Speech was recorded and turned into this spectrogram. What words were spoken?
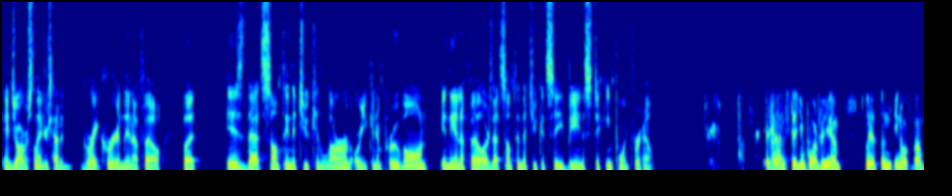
And Jarvis Landry's had a great career in the NFL. But is that something that you can learn or you can improve on in the NFL, or is that something that you could see being a sticking point for him? It's not a sticking point for him. Listen, you know, some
